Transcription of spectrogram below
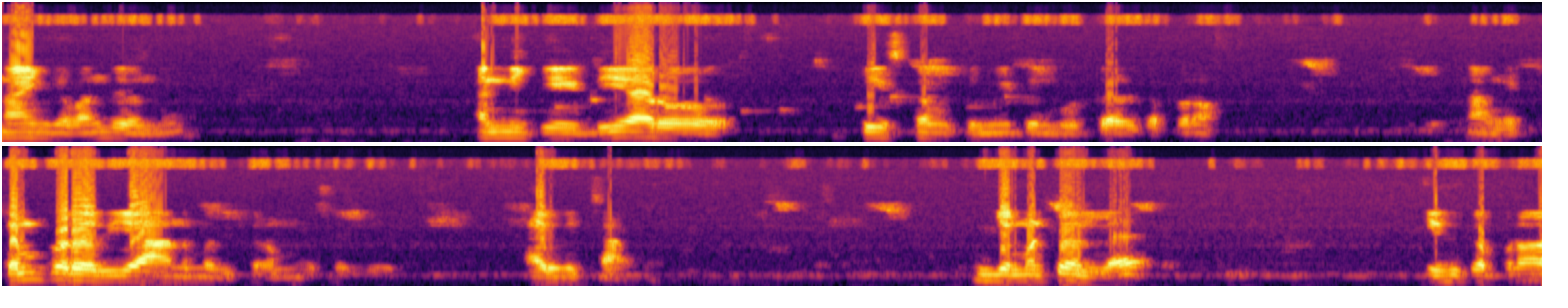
நான் இங்கே வந்திருந்தேன் அன்னைக்கு டிஆர்ஓ பீஸ் கமிட்டி மீட்டிங் போட்டு அதுக்கப்புறம் நாங்கள் டெம்பரரியாக அனுமதிக்கிறோம்னு சொல்லி அறிவிச்சாங்க. இங்கே மட்டும் இல்லை இதுக்கப்புறம்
